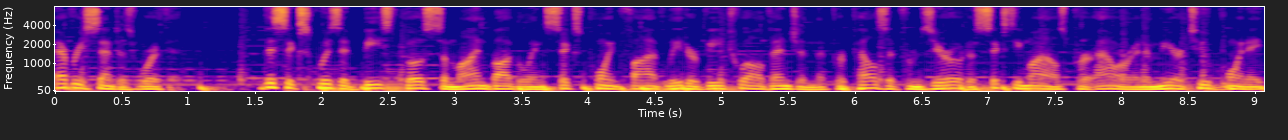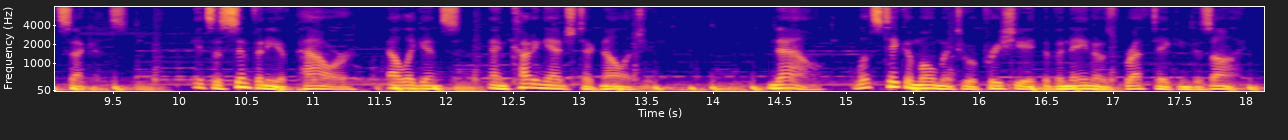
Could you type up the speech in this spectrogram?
every cent is worth it. This exquisite beast boasts a mind-boggling 6.5-liter V12 engine that propels it from 0 to 60 miles per hour in a mere 2.8 seconds. It's a symphony of power, elegance, and cutting-edge technology. Now, let's take a moment to appreciate the Veneno's breathtaking design.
